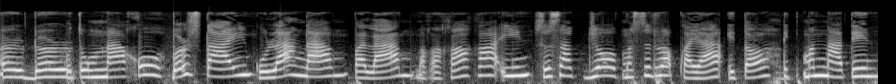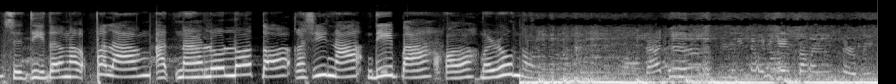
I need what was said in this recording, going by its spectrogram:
order. Gutom na ako. First time, kulang lang palang makakakain sa sakjo. Masarap kaya ito? Tikman natin. Si tita na palang at naluluto kasi na di pa ako marunong. Dati, sige na uligay pa kayong serving.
